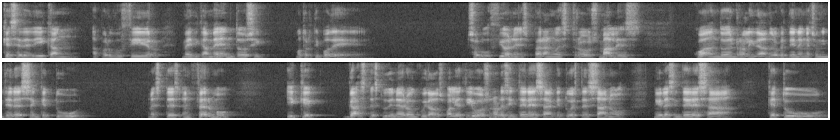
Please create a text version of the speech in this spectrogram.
que se dedican a producir medicamentos y otro tipo de soluciones para nuestros males, cuando en realidad lo que tienen es un interés en que tú estés enfermo y que gastes tu dinero en cuidados paliativos. No les interesa que tú estés sano ni les interesa que tú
